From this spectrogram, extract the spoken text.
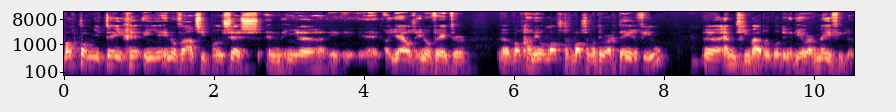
Wat kwam je tegen in je innovatieproces en in je, jij als innovator, uh, wat gewoon heel lastig was en wat heel erg tegenviel? Uh, en misschien waren er ook wel dingen die heel erg meevielen.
